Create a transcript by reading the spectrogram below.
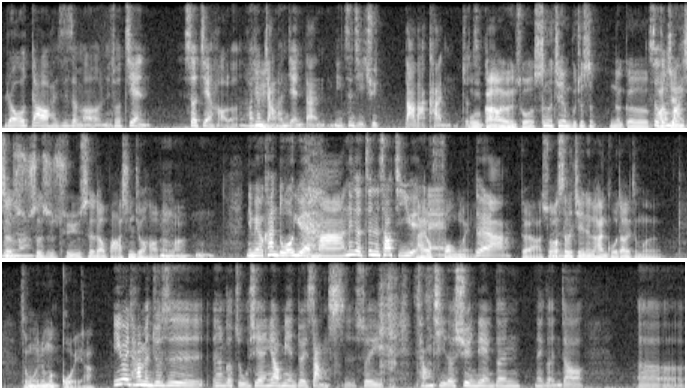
柔道还是什么，你说箭射箭好了，好像讲的很简单，嗯、你自己去打打看就。我看到有人说射箭不就是那个把箭射射出去射到靶心就好了吗？嗯。嗯你们有看多远吗？那个真的超级远，还有风哎、欸。对啊，对啊。说到射箭，那个韩国到底怎么、嗯、怎么会那么鬼啊？因为他们就是那个祖先要面对丧尸，所以长期的训练跟那个你知道，呃，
